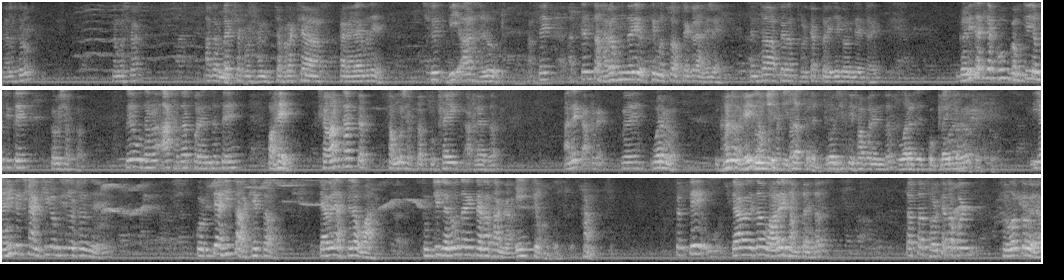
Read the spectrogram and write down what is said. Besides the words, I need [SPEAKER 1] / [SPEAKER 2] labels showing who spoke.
[SPEAKER 1] झालं सुरू नमस्कार. आज आपल्या चप- चपराकच्या कार्यालयामध्ये श्री बी आर हळू असं एक अत्यंत हरहुंदरी व्यक्तिमत्व आपल्याकडे आलेलं आहे. त्यांचा आपल्याला थोडक्यात परिचय करून देत आहे गणितातल्या खूप गमती जमती ते करू शकतात. म्हणजे उदाहरण आठ हजारपर्यंत ते पाहे. क्षणार्थात त्यात सांगू शकतात कुठल्याही आकड्याचा. अनेक आकडे वर्ग. घन हे
[SPEAKER 2] दोनशे. तिसापर्यंत.
[SPEAKER 1] दोनशे तिसापर्यंत?
[SPEAKER 2] वर्ग कुठलाही. सांगू शकतो.
[SPEAKER 1] याहीपेक्षा आणखी गमतीची गोष्ट म्हणजे कोणत्याही तारखेचा त्यावेळी असलेला वार तुमची जन्मतारीख त्यांना सांगा.
[SPEAKER 2] एक किंवा दोनशे
[SPEAKER 1] हां. तर ते त्यावेळेचा वारही सांगता येतात. तर आता थोडक्यात आपण सुरुवात करूया.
